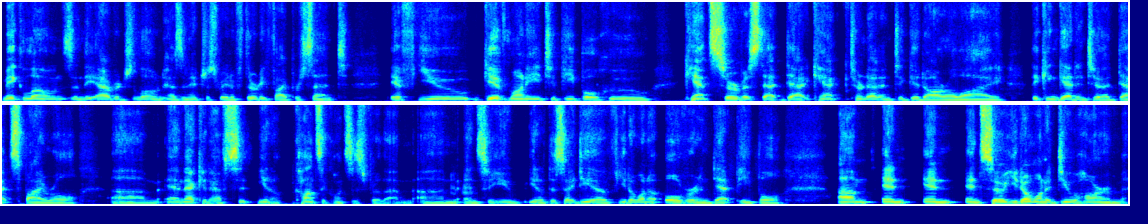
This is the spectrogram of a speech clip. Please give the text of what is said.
make loans and the average loan has an interest rate of 35%, if you give money to people who can't service that debt, can't turn that into good ROI, they can get into a debt spiral. Um, and that could have you know consequences for them. Um, mm-hmm. And so you you know this idea of you don't want to over indebt people, um, and and and so you don't want to do harm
